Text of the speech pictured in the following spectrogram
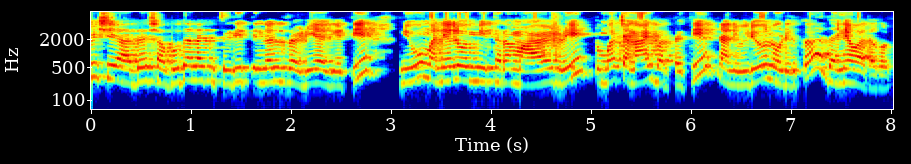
ಬಿಸಿ ಆದ ಶಬುದಾನ ಕಿಚಡಿ ತಿನ್ನಲು ರೆಡಿ ಆಗೈತಿ. ನೀವು ಮನೇಲಿ ಒಮ್ಮೆ ಈ ತರ ಮಾಡ್ರಿ, ತುಂಬಾ ಚೆನ್ನಾಗಿ ಬರ್ತೈತಿ. ನಾನು ವಿಡಿಯೋ ನೋಡಿದ್ಕ ಧನ್ಯವಾದಗಳು.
